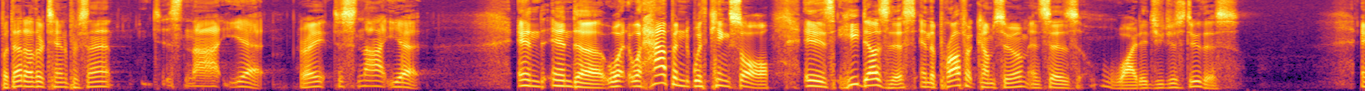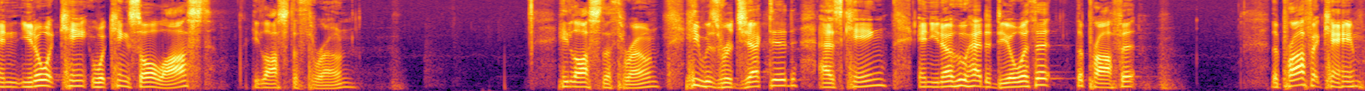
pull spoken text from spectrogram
but that other ten percent, just not yet, right? Just not yet. And and uh, what what happened with King Saul is he does this, and the prophet comes to him and says, "Why did you just do this?" And you know what King what King Saul lost? He lost the throne. He lost the throne. He was rejected as king. And you know who had to deal with it? The prophet. The prophet came,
